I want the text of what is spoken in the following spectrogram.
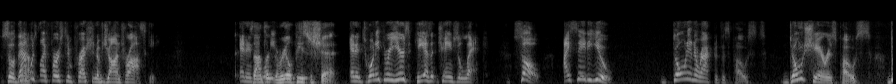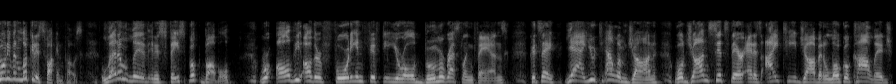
So that Yeah. was my first impression of John Trosky. And Sounds like a real piece of shit. and in 23 years, he hasn't changed a lick. So I say to you, don't interact with his posts. Don't share his posts. Don't even look at his fucking posts. Let him live in his Facebook bubble where all the other 40 and 50 year old boomer wrestling fans could say, Yeah, you tell him, John. Well, John sits there at his IT job at a local college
